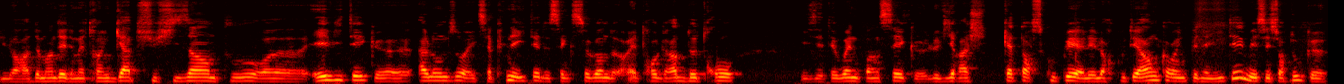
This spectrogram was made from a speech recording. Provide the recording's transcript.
il leur a demandé de mettre un gap suffisant pour euh, éviter que Alonso, avec sa pénalité de 5 secondes, rétrograde de trop. Ils étaient loin de penser que le virage 14 coupé allait leur coûter encore une pénalité, mais c'est surtout que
